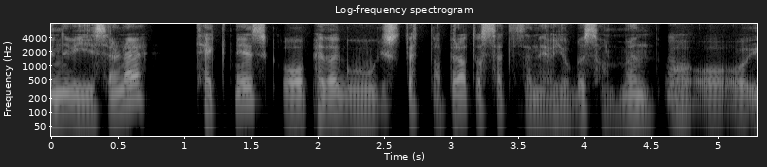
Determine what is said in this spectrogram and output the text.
underviserne, teknisk og pedagogisk støtteapparat å sette seg ned og jobbe sammen, og, mm. og, og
